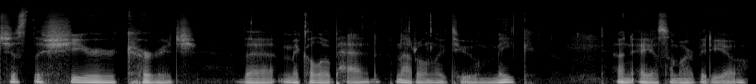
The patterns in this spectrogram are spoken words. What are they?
just the sheer courage that Michelob had, not only to make an ASMR video,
